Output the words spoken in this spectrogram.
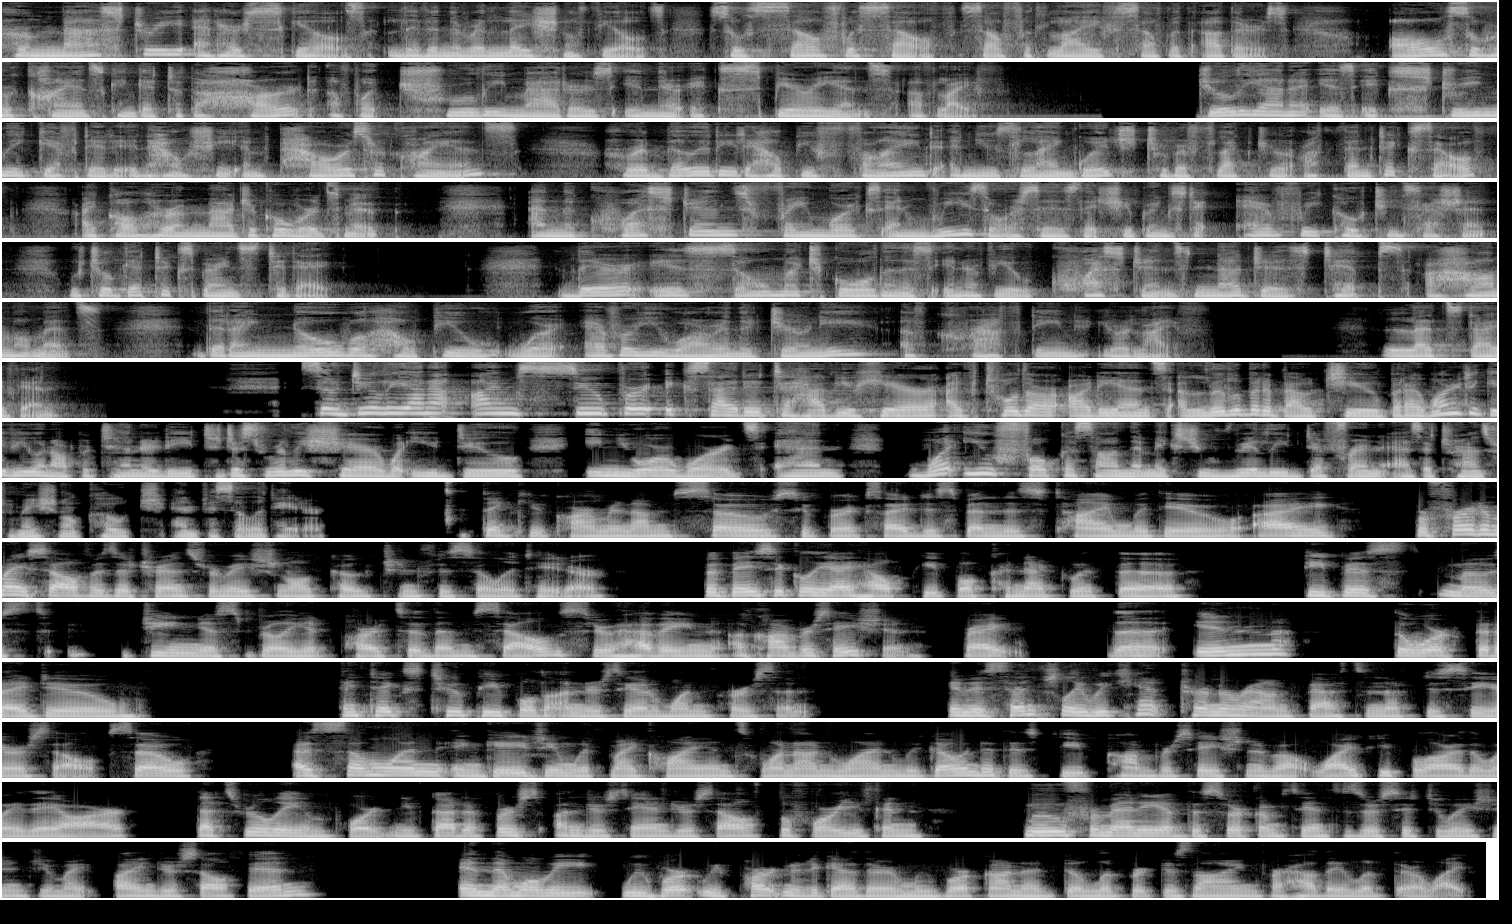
Her mastery and her skills live in the relational fields. So, self with self, self with life, self with others. Also, her clients can get to the heart of what truly matters in their experience of life. Juliana is extremely gifted in how she empowers her clients, her ability to help you find and use language to reflect your authentic self. I call her a magical wordsmith and the questions, frameworks, and resources that she brings to every coaching session, which you'll get to experience today. There is so much gold in this interview questions, nudges, tips, aha moments that I know will help you wherever you are in the journey of crafting your life. Let's dive in. So, Juliana, I'm super excited to have you here. I've told our audience a little bit about you, but I wanted to give you an opportunity to just really share what you do in your words and what you focus on that makes you really different as a transformational coach and facilitator. Thank you, Carmen. I'm so super excited to spend this time with you. I refer to myself as a transformational coach and facilitator, but basically, I help people connect with the deepest, most genius, brilliant parts of themselves through having a conversation, right? The in the work that I do, it takes two people to understand one person. And essentially, we can't turn around fast enough to see ourselves. So, as someone engaging with my clients one on one, we go into this deep conversation about why people are the way they are. That's really important. You've got to first understand yourself before you can move from any of the circumstances or situations you might find yourself in. And then when we, we work, we partner together and we work on a deliberate design for how they live their life,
